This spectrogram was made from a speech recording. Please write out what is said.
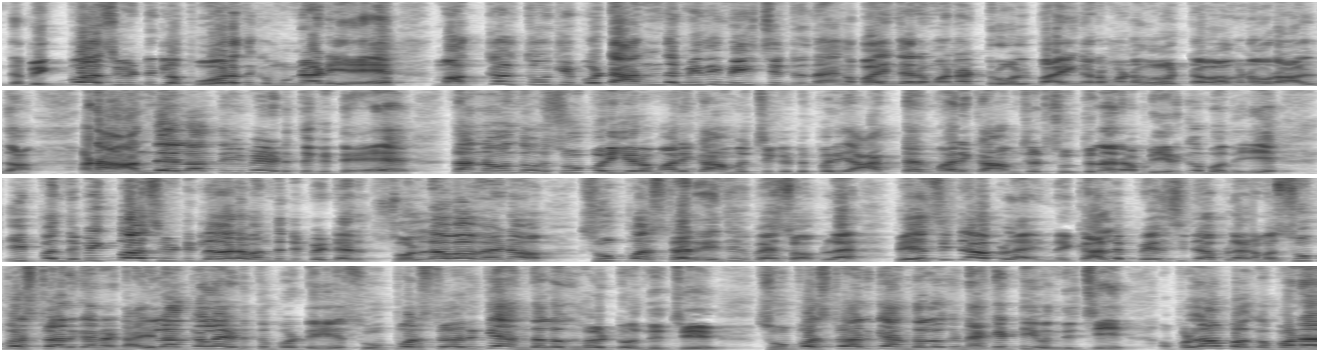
இந்த பிக் பாஸ் வீட்டுக்குள்ள போறதுக்கு முன்னாடியே மக்கள் தூக்கி போட்டு அந்த மீதி மிதிச்சிட்டு இருந்தாங்க. பயங்கரமான ட்ரோல் பயங்கரமான ஹேர்ட்டை வாங்கின ஒரு ஆள் தான் ஆனா அந்த எல்லாத்தையுமே எடுத்துக்கிட்டு தன்னை வந்து ஒரு சூப்பர் ஹீரோ மாதிரி காமிச்சுக்கிட்டு பெரிய ஆக்டர் மாதிரி காமிச்சிட்டு சுத்தினார். அப்படி இருக்கும்போது இப்போ இந்த பிக் பாஸ் வீட்டுக்குள்ள வேற வந்துட்டு போயிட்டார். சொல்லவா வேணும். சூப்பர் ஸ்டார் ரேஞ்சுக்கு பேசுவாப்ல. பேசிட்டாப்ல. இன்னைக்கு காலைல பேசிட்டாப்ல. நம்ம சூப்பர் ஸ்டாருக்கான டைலாக் எல்லாம் எடுத்து போட்டு சூப்பர் ஸ்டாருக்கே அந்த அளவுக்கு ஹர்ட் வந்துச்சு. சூப்பர் ஸ்டாருக்கே அந்த அளவுக்கு நெகட்டிவ் வந்துச்சு. அப்பெல்லாம் பார்க்க போனா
